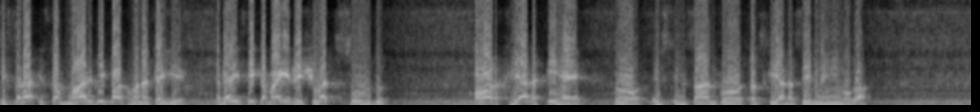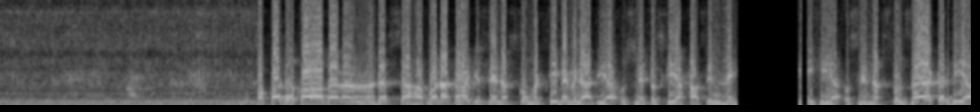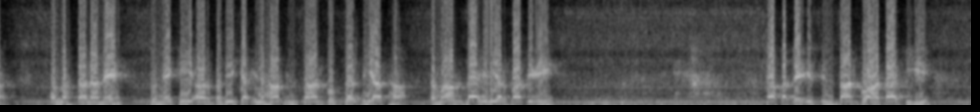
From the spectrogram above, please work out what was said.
اس طرح اس کا مال بھی پاک ہونا چاہیے۔ اگر اس کی کمائی رشوت، سود اور خیانت کی ہے، تو اس انسان کو تزکیہ نصیب نہیں ہوگا۔ فقد خواب من دسها۔ وہ نہ کہا جس نے نفس کو مٹی میں ملا دیا، اس نے تزکیہ حاصل نہیں کیا، اس نے نفس کو ضائع کر دیا۔ اللہ تعالیٰ نے تو نیکی اور بدی کا الہام انسان کو کر دیا تھا۔ تمام ظاہری اور باطنی طاقتیں اس انسان کو عطا کیے۔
